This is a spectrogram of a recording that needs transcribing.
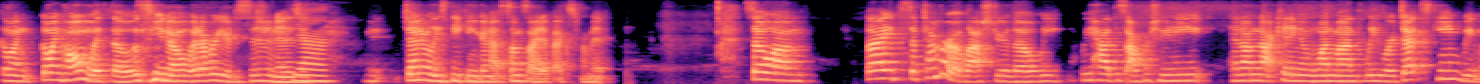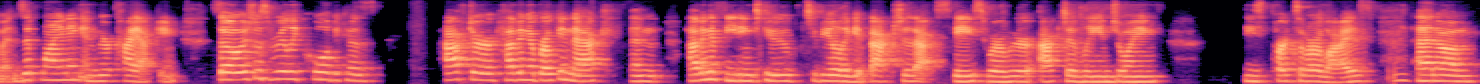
going going home with those, you know, whatever your decision is. Yeah. You, generally speaking, you're gonna have some side effects from it. So um by September of last year, though, we we had this opportunity, and I'm not kidding. In one month, we were jet skiing, we went zip lining, and we were kayaking. So it's just really cool because after having a broken neck and having a feeding tube to be able to get back to that space where we are actively enjoying these parts of our lives, mm-hmm. and um,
